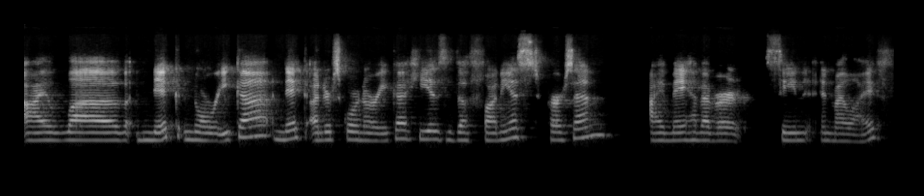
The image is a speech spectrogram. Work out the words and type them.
I love Nick Norica, Nick underscore Norica. He is the funniest person I may have ever seen in my life.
